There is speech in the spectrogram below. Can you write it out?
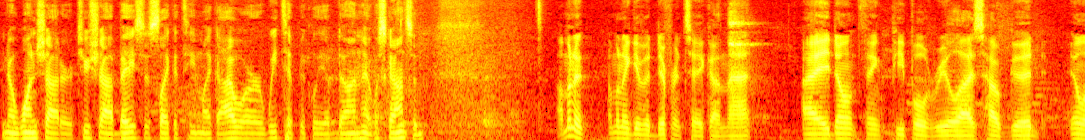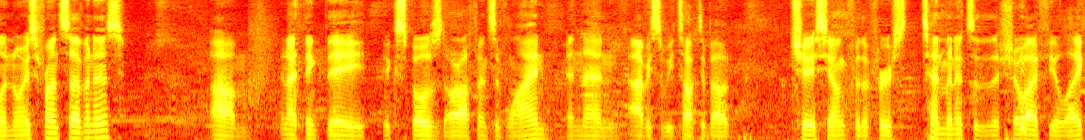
you know one shot or two shot basis like a team like Iowa or we typically have done at Wisconsin. I'm gonna I'm gonna give a different take on that. I don't think people realize how good Illinois' front seven is, um, and I think they exposed our offensive line. And then obviously we talked about Chase Young for the first ten minutes of the show. I feel like,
